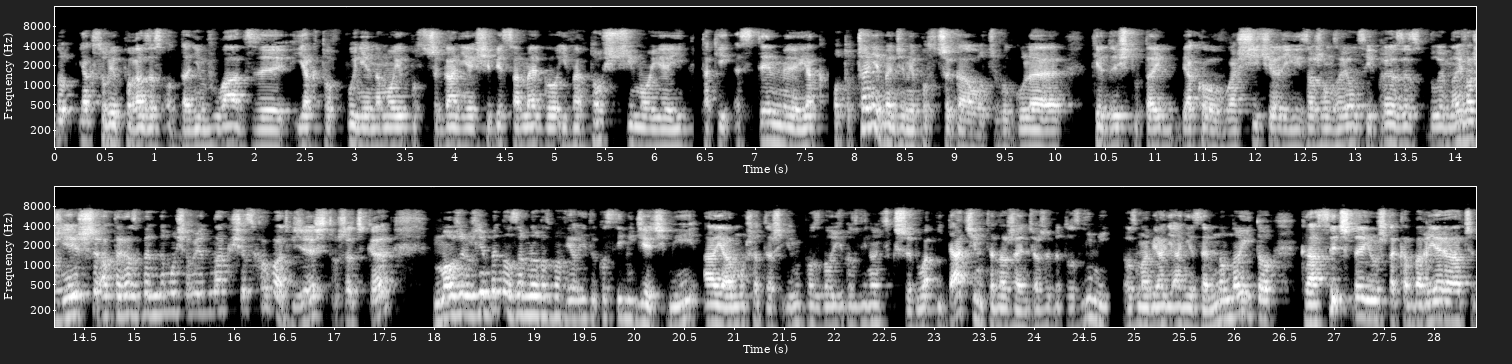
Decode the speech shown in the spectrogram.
no jak sobie poradzę z oddaniem władzy, jak to wpłynie na moje postrzeganie siebie samego i wartości mojej, takiej estymy, jak otoczenie będzie mnie postrzegało, czy w ogóle kiedyś tutaj jako właściciel i zarządzający i prezes byłem najważniejszy, a teraz będę musiał jednak się schować gdzieś troszeczkę. Może już nie będą ze mną rozmawiali tylko z tymi dziećmi, a ja muszę też im pozwolić rozwinąć skrzydła i dać im te narzędzia, żeby to z nimi rozmawiali, a nie ze mną. No i to klasyczne już taka bariera, czy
